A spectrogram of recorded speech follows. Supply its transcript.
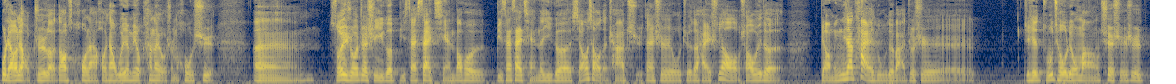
不了了之了。到后来好像我也没有看到有什么后续。嗯，所以说这是一个比赛赛前，包括比赛赛前的一个小小的插曲。但是我觉得还是要稍微的表明一下态度，对吧？就是这些足球流氓确实是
